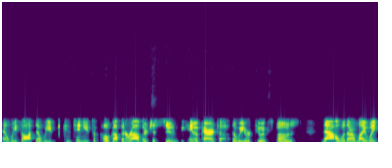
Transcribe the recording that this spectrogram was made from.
and we thought that we'd continue to poke up and around, but it just soon became apparent to us that we were too exposed now with our lightweight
